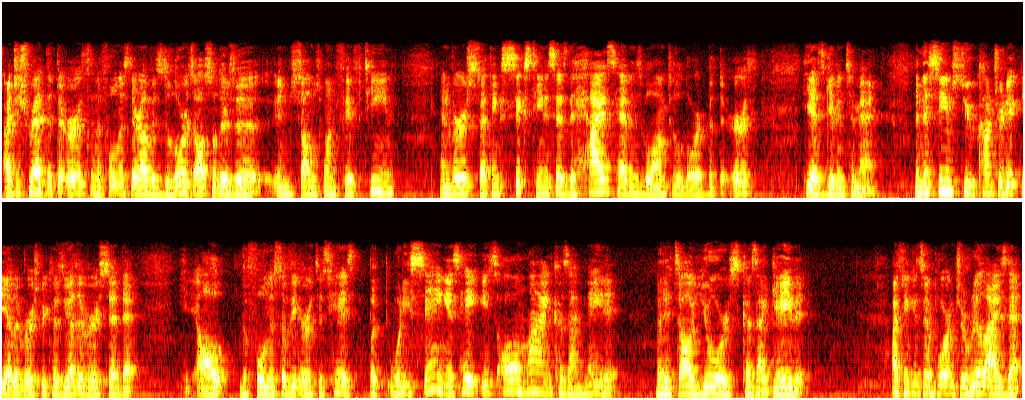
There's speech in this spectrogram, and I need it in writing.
I just read that the earth and the fullness thereof is the Lord's. Also, there's a in Psalms 115 and verse I think 16 it says the highest heavens belong to the Lord, but the earth He has given to man. And this seems to contradict the other verse because the other verse said that all the fullness of the earth is His. But what He's saying is, hey, it's all mine because I made it, but it's all yours because I gave it. I think it's important to realize that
